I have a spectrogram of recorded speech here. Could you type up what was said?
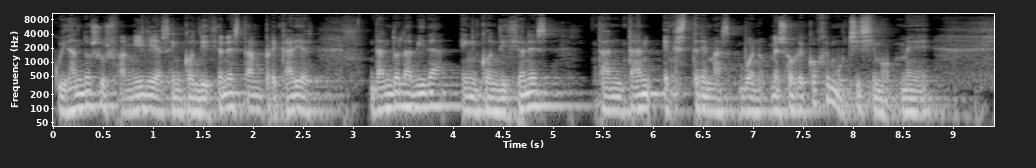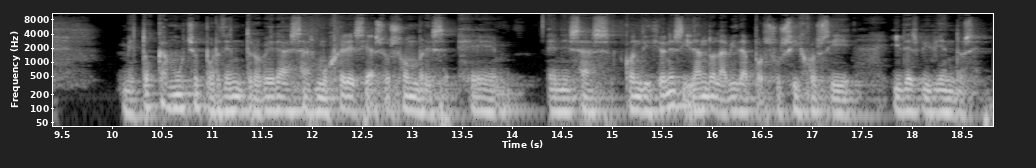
cuidando sus familias en condiciones tan precarias, dando la vida en condiciones tan, tan extremas. Bueno, me sobrecoge muchísimo, me, me toca mucho por dentro ver a esas mujeres y a esos hombres eh, en esas condiciones y dando la vida por sus hijos y, y desviviéndose.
